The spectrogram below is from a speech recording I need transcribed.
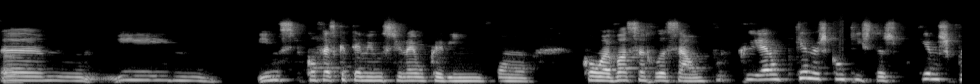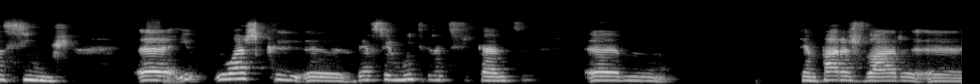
um, e e confesso que até me emocionei um bocadinho com, com a vossa relação, porque eram pequenas conquistas, pequenos passinhos. Uh, eu, eu, acho que uh, deve ser muito gratificante um, ehm, tentar ajudar uh,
